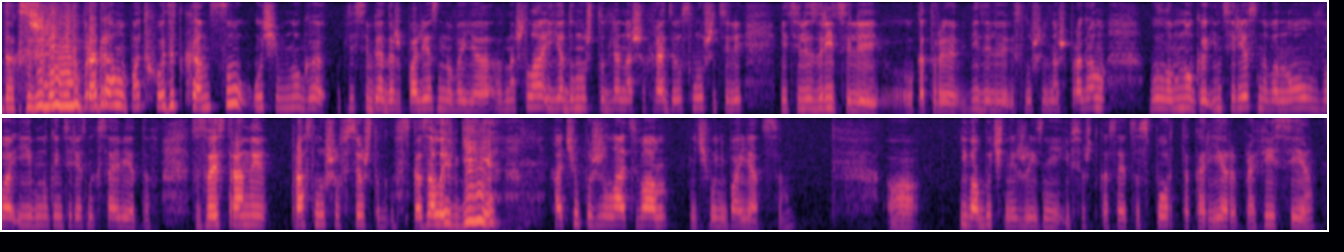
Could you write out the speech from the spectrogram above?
Да, к сожалению, программа подходит к концу. Очень много для себя даже полезного я нашла. И я думаю, что для наших радиослушателей и телезрителей, э, которые видели и слушали нашу программу, было много интересного, нового и много интересных советов. Со своей стороны, прослушав все, что сказала Евгения, хочу пожелать вам ничего не бояться. И в обычной жизни, и все, что касается спорта, карьеры, профессии –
